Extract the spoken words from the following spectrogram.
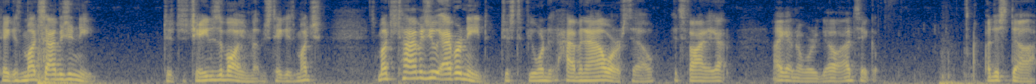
Take as much time as you need to, to change the volume up. Just take as much as much time as you ever need. Just if you want to have an hour or so, it's fine. I got I got nowhere to go. I'd take. I'll just uh,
